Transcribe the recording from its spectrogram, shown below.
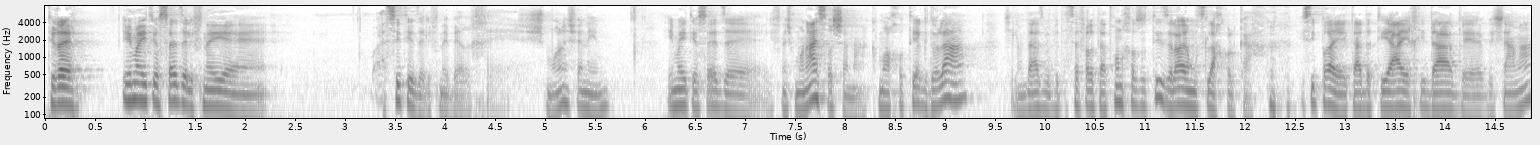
תראה, אם הייתי עושה את זה לפני, עשיתי את זה לפני בערך שמונה שנים, אם הייתי עושה את זה לפני 18 שנה, כמו אחותי הגדולה, שלמדה אז בבית הספר לתיאטרון חזותי, זה לא היה מוצלח כל כך. היא סיפרה, היא הייתה הדתייה היחידה ב- בשמה,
